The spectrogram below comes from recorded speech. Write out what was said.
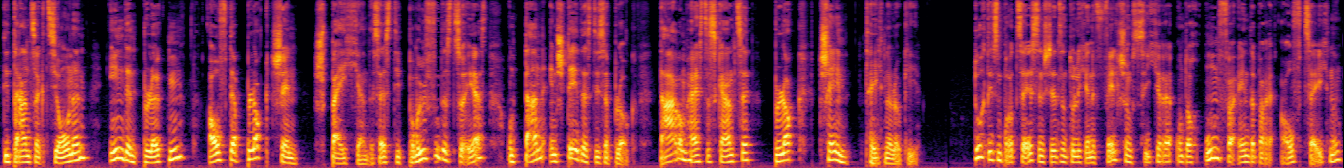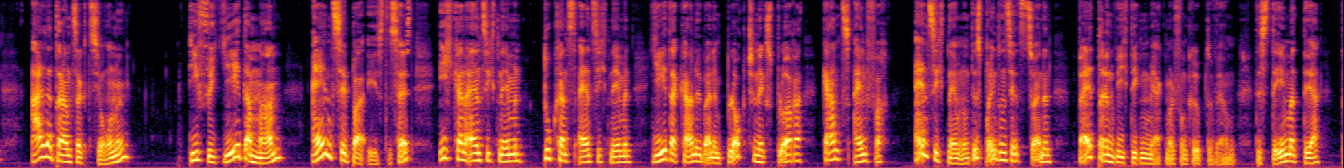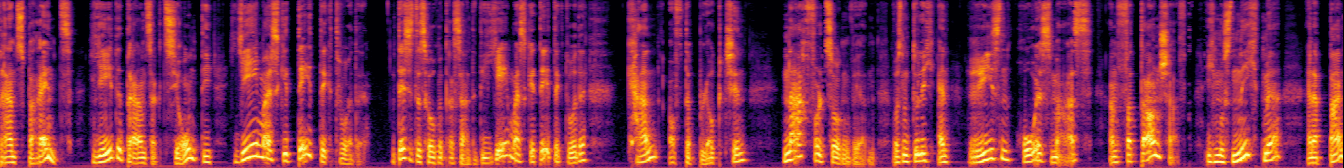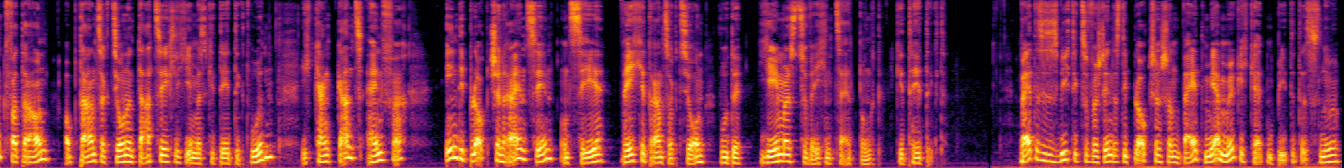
die Transaktionen in den Blöcken auf der Blockchain speichern. Das heißt, die prüfen das zuerst und dann entsteht es dieser Block. Darum heißt das Ganze Blockchain-Technologie. Durch diesen Prozess entsteht natürlich eine fälschungssichere und auch unveränderbare Aufzeichnung aller Transaktionen, die für jedermann einsehbar ist. Das heißt, ich kann Einsicht nehmen, du kannst Einsicht nehmen, jeder kann über einen Blockchain Explorer ganz einfach Einsicht nehmen. Und das bringt uns jetzt zu einem weiteren wichtigen Merkmal von Kryptowährungen, das Thema der Transparenz. Jede Transaktion, die jemals getätigt wurde, und das ist das Hochinteressante, die jemals getätigt wurde, kann auf der Blockchain nachvollzogen werden, was natürlich ein riesenhohes Maß an Vertrauen schafft. Ich muss nicht mehr einer Bank vertrauen, ob Transaktionen tatsächlich jemals getätigt wurden. Ich kann ganz einfach in die Blockchain reinsehen und sehe, welche Transaktion wurde jemals zu welchem Zeitpunkt getätigt. Weiters ist es wichtig zu verstehen, dass die Blockchain schon weit mehr Möglichkeiten bietet, als nur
